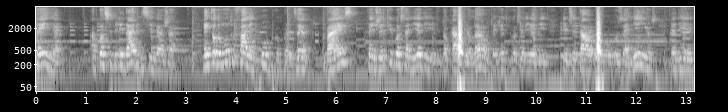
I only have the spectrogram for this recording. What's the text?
tenha a possibilidade de se engajar. Nem todo mundo fala em público, por exemplo, mas tem gente que gostaria de, de tocar violão, tem gente que gostaria de, de visitar o, os velhinhos, de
